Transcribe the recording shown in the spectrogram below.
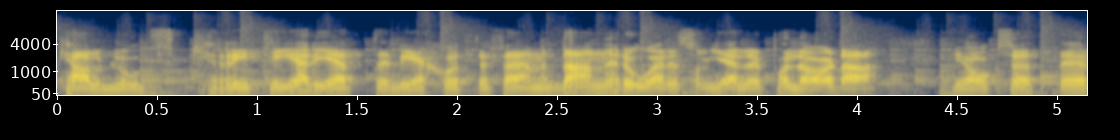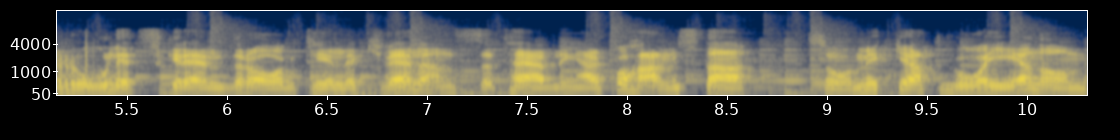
kallblodskriteriet V75 Dannero är det som gäller på lördag. Vi har också ett roligt skrälldrag till kvällens tävlingar på Halmstad, så mycket att gå igenom.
